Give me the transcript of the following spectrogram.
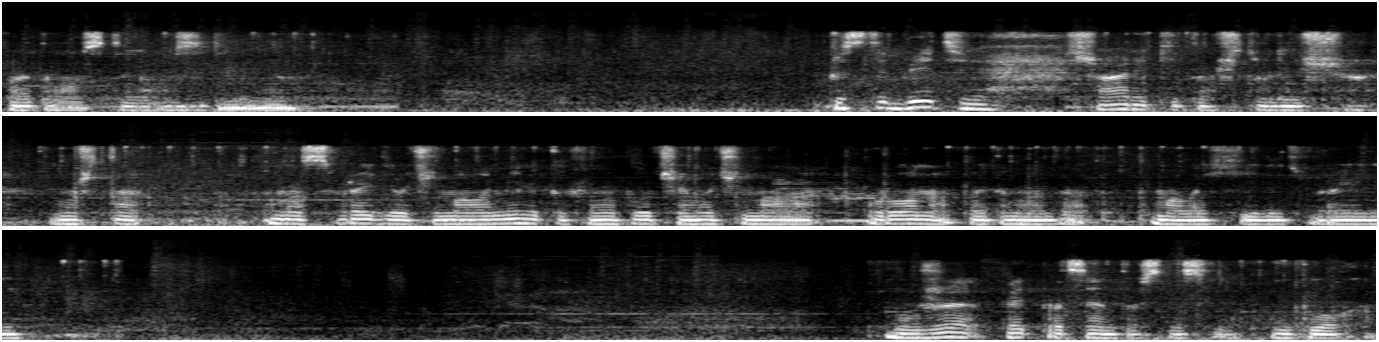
Поэтому он стоял за меня. Пристебите шарики там что ли еще. Потому что у нас в рейде очень мало миликов, и мы получаем очень мало урона, поэтому надо мало хилить в рейде. Уже 5% снесли. Неплохо.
